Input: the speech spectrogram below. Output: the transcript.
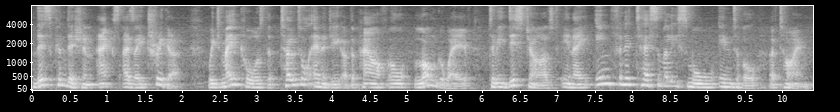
This condition acts as a trigger which may cause the total energy of the powerful longer wave to be discharged in an infinitesimally small interval of time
